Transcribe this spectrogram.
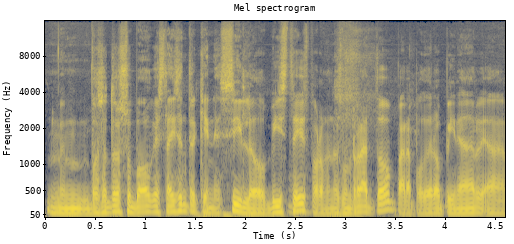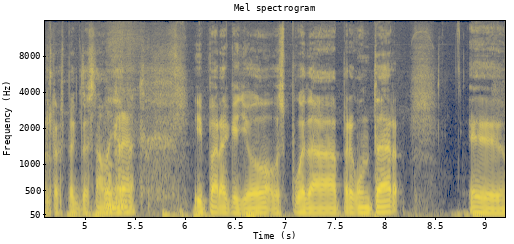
mm, Vosotros supongo que estáis entre quienes sí lo visteis, por lo menos un rato, para poder opinar al respecto esta Un mañana. rato. Y para que yo os pueda preguntar. eh,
